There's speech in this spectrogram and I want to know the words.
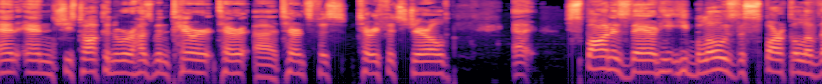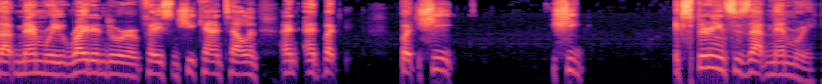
and and she's talking to her husband Ter- Ter- uh, Terrence Terry Fitzgerald. Uh, Spawn is there, and he he blows the sparkle of that memory right into her face, and she can't tell. And and, and but but she she experiences that memory,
